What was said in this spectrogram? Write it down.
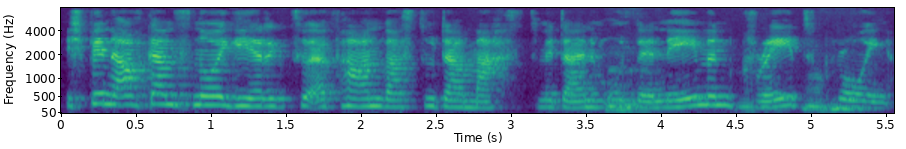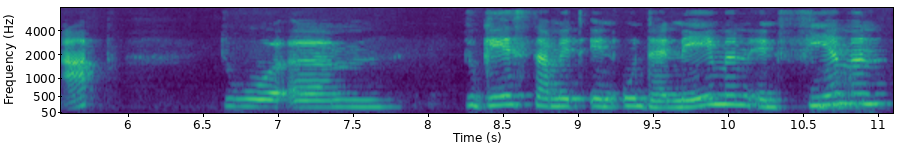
Ich bin auch ganz neugierig zu erfahren, was du da machst mit deinem mhm. Unternehmen Great mhm. Growing Up. Du, ähm, du gehst damit in Unternehmen, in Firmen mhm.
